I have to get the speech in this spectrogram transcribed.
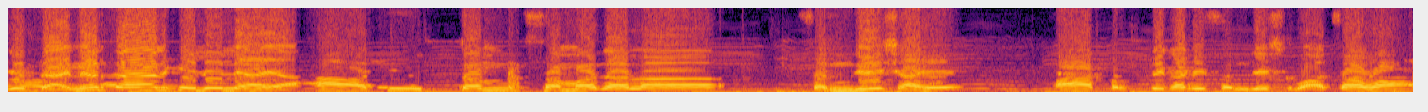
जे बॅनर तयार केलेले आहे हा अतिउत्तम समाजाला संदेश आहे. हा प्रत्येकाने संदेश वाचावा.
